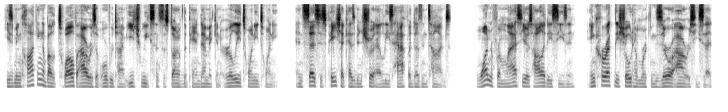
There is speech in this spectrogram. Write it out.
He's been clocking about 12 hours of overtime each week since the start of the pandemic in early 2020 and says his paycheck has been short at least half a dozen times. One from last year's holiday season incorrectly showed him working zero hours, he said,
